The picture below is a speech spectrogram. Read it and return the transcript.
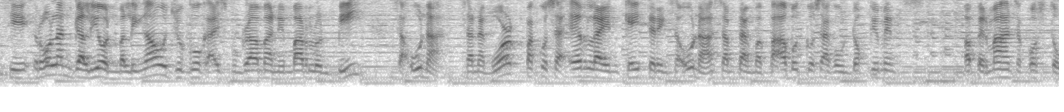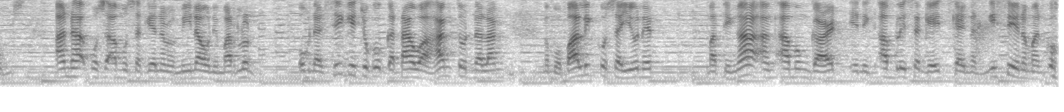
si Roland Galion malingaw jugo ka is programa ni Marlon B. Sa una sa nag-work pa ko sa airline catering sa una samtang magpaabot ko sa akong documents papirmahan sa customs anha ko sa among sakyanan maminaw ni Marlon. Ug nagsige jud ko katawa hangtod na lang nga mobalik ko sa unit matinga ang among guard inig-abli sa gate kay nagngisi naman ko.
